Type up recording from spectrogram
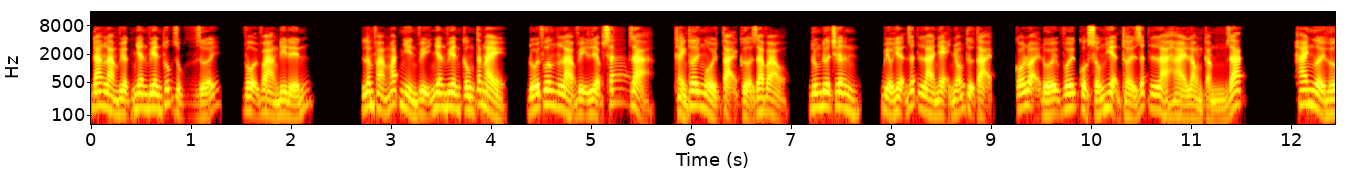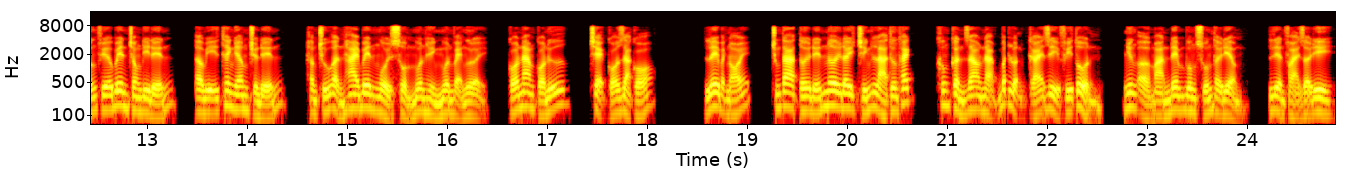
đang làm việc nhân viên thúc giục dưới vội vàng đi đến. Lâm phàm mắt nhìn vị nhân viên công tác này, đối phương là vị liệp sát giả, thành thơi ngồi tại cửa ra vào, đung đưa chân, biểu hiện rất là nhẹ nhõm tự tại, có loại đối với cuộc sống hiện thời rất là hài lòng cảm giác. Hai người hướng phía bên trong đi đến, ở mỹ thanh âm chuyển đến, hầm trú ẩn hai bên ngồi sổn muôn hình muôn vẻ người, có nam có nữ, trẻ có già có. Lê bạch nói, chúng ta tới đến nơi đây chính là thương khách, không cần giao nạp bất luận cái gì phí tổn, nhưng ở màn đêm bông xuống thời điểm, liền phải rời đi,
